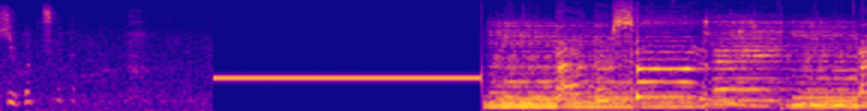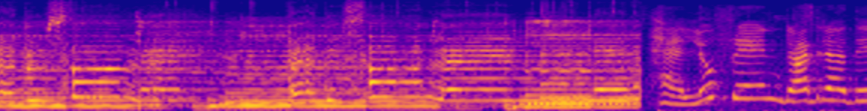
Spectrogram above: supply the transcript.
কি হচ্ছে? এটা Pas de soleil, pas de soleil, pas de soleil. Hello friend, Radhe Radhe,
